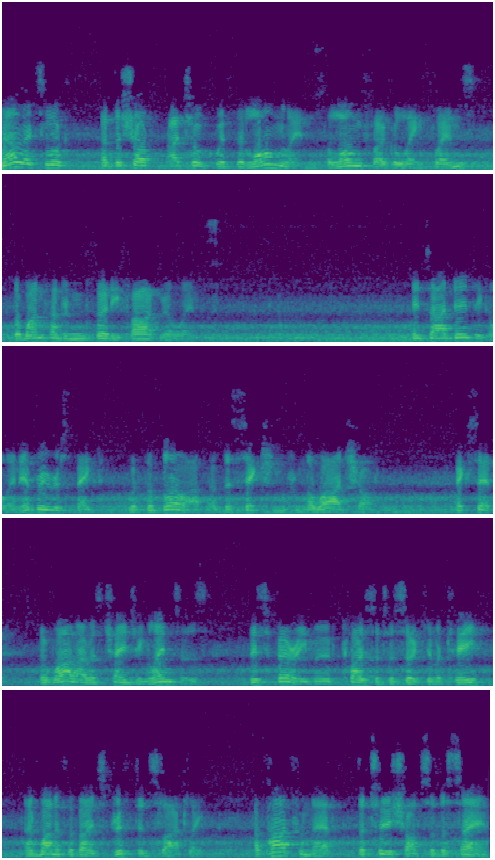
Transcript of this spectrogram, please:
Now let's look at the shot I took with the long lens, the long focal length lens, the 135mm lens. It's identical in every respect with the blow-up of the section from the wide shot, except that while I was changing lenses, this ferry moved closer to Circular Quay and one of the boats drifted slightly. Apart from that, the two shots are the same.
